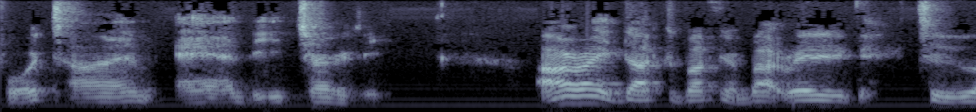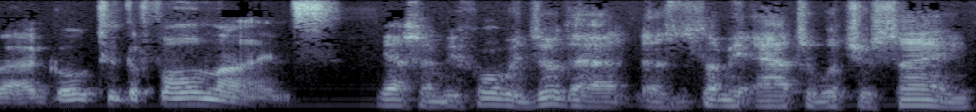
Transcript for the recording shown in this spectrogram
for time and eternity. All right, Dr. Buckner, about ready to, uh, go to the phone lines. Yes, and before we do that, let me add to what you're saying.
